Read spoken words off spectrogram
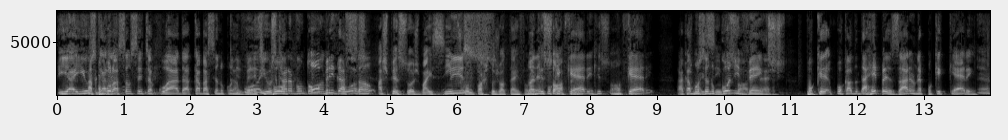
E aí a população se sente acuada, acaba sendo conivente. Acabou, e os caras vão tomando obrigação. Força. As pessoas mais simples, Isso. como o pastor JR falou, não é nem que porque sofrem, querem, que sofrem. não querem, acabam sendo coniventes. É. porque, por causa da represária, não é porque querem. É.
